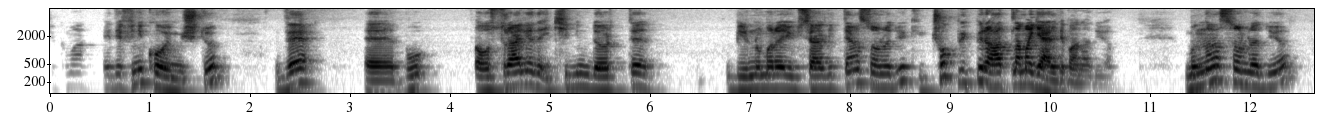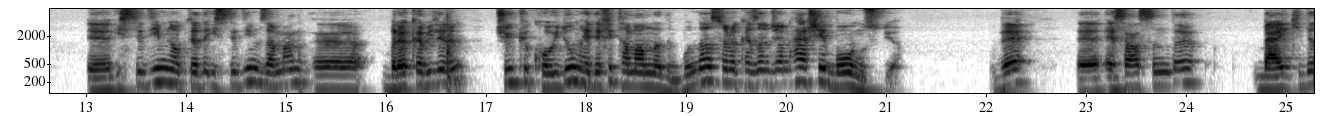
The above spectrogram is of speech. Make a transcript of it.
çıkma hedefini koymuştu ve e, bu Avustralya'da 2004'te bir numaraya yükseldikten sonra diyor ki çok büyük bir rahatlama geldi bana diyor. Bundan sonra diyor e, istediğim noktada istediğim zaman e, bırakabilirim. Çünkü koyduğum hedefi tamamladım. Bundan sonra kazanacağım her şey bonus diyor. Ve e, esasında belki de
